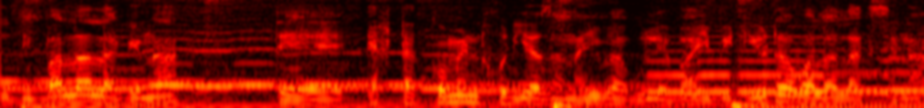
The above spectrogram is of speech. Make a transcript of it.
যদি ভালো লাগে না, তে একটা কমেন্ট করিয়া জানাইবা বলে, ভাই, ভিডিওটা ভালো লাগছে না।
